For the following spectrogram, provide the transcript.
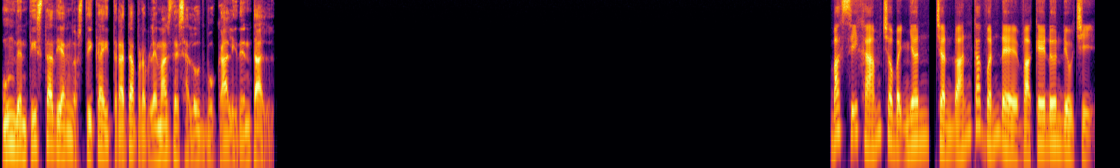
Un dentista diagnostica y trata problemas de salud bucal y dental. Bác sĩ khám cho bệnh nhân, chẩn đoán các vấn đề và kê đơn điều trị.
